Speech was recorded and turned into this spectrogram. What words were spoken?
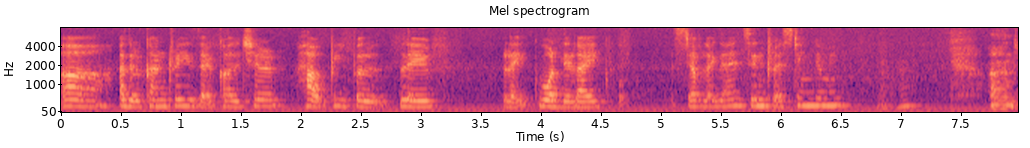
uh, other countries, their culture, how people live, like what they like, stuff like that. It's interesting to me. hmm And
